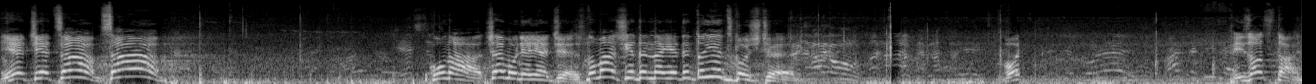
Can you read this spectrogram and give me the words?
Jedź, jedź sam! Sam! Kuna, czemu nie jedziesz? No masz jeden na jeden, to jedz gościem! I zostań!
